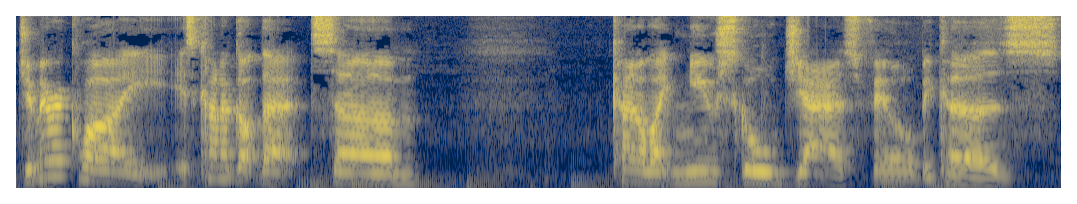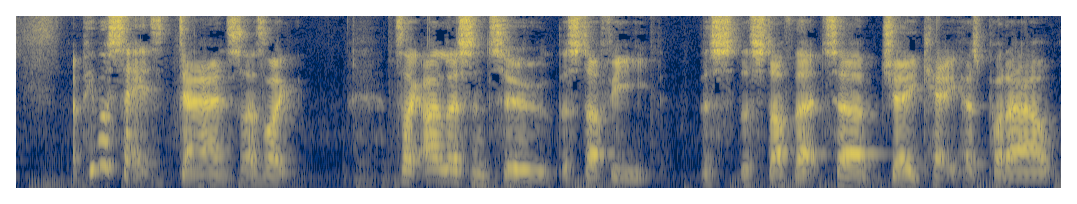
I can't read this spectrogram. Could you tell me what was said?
Jamiroquai is kind of got that um, kind of like new school jazz feel because people say it's dance. I was like, it's like I listen to the stuff he, the, the stuff that uh, Jay Kay has put out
